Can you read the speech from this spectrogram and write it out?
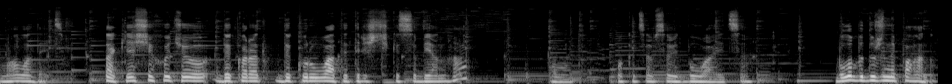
Молодець. Так, я ще хочу декора... декорувати трішечки собі ангар. От, поки це все відбувається. Було би дуже непогано.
